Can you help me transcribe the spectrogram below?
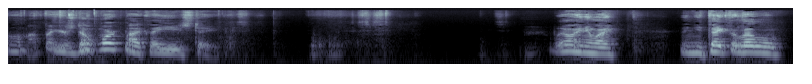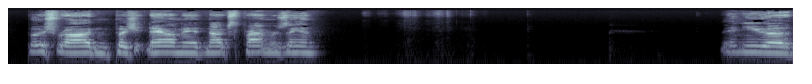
Oh, my fingers don't work like they used to. Well, anyway, then you take the little push rod and push it down and it knocks the primers in. Then you uh,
